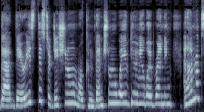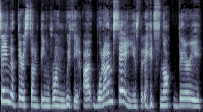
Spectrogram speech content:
that there is this traditional, more conventional way of doing employer branding. And I'm not saying that there's something wrong with it. I, what I'm saying is that it's not very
